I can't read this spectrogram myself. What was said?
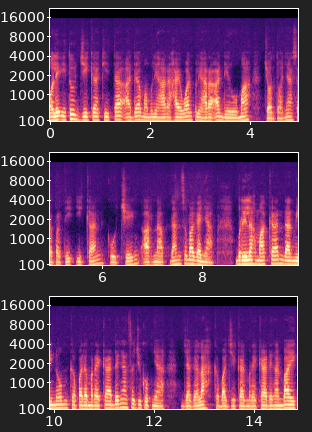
Oleh itu, jika kita ada memelihara haiwan peliharaan di rumah, contohnya seperti ikan, kucing, arnab dan sebagainya, berilah makan dan minum kepada mereka dengan secukupnya. Jagalah kebajikan mereka dengan baik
